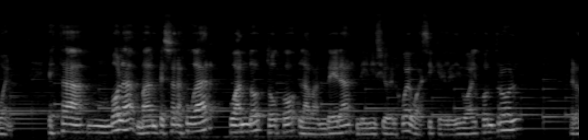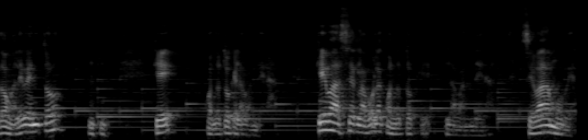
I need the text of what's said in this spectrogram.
Bueno, esta bola va a empezar a jugar cuando toco la bandera de inicio del juego, así que le digo al control, perdón, al evento, que cuando toque la bandera. ¿Qué va a hacer la bola cuando toque la bandera? Se va a mover.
